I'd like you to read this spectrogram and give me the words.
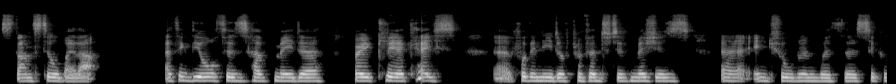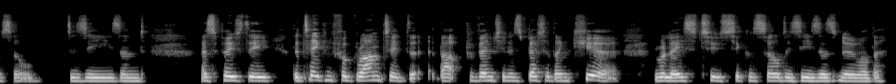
stand still by that. I think the authors have made a very clear case uh, for the need of preventative measures uh, in children with sickle cell disease. And I suppose the, the taking for granted that, that prevention is better than cure relates to sickle cell disease as no other.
